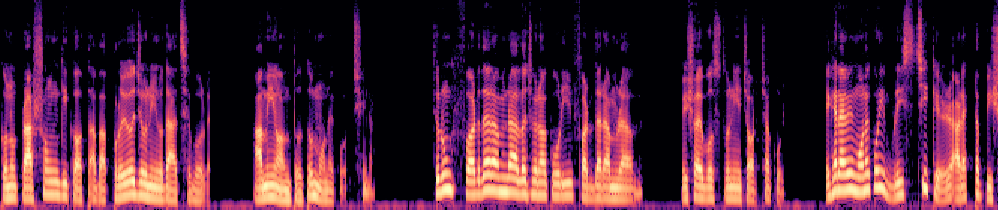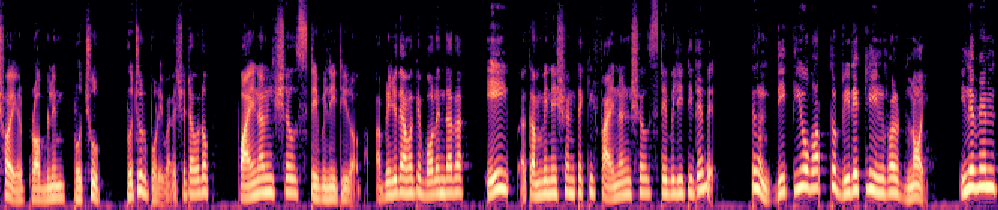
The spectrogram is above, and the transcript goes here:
কোনো প্রাসঙ্গিকতা বা প্রয়োজনীয়তা আছে বলে আমি অন্তত মনে করছি না। চলুন ফার্দার আমরা আলোচনা করি ফার্দার আমরা বিষয়বস্তু নিয়ে চর্চা করি। এখানে আমি মনে করি বৃশ্চিকের আর একটা বিষয়ের প্রবলেম প্রচুর। প্রচুর পরিমাণে, সেটা হলো ফাইন্যান্সিয়াল স্টেবিলিটির অভাব। আপনি যদি আমাকে বলেন, দাদা, এই কম্বিনেশনটা কি ফাইন্যান্সিয়াল স্টেবিলিটি দেবে? দেখুন, দ্বিতীয় ভাব তো ডিরেক্টলি ইনভলভ নয়। ইলেভেন্থ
